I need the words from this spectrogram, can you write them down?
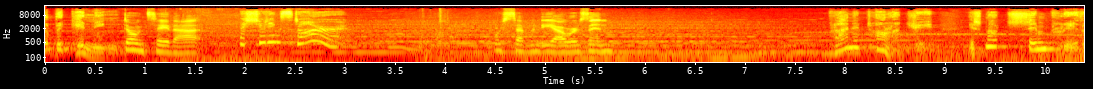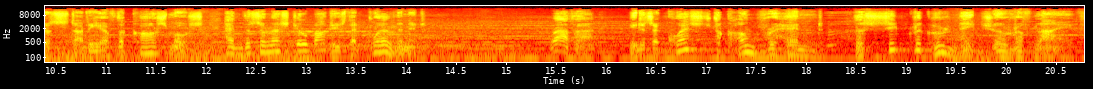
The beginning. Don't say that. A shooting star. We're 70 hours in. Planetology is not simply the study of the cosmos and the celestial bodies that dwell in it. Rather, it is a quest to comprehend the cyclical nature of life.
